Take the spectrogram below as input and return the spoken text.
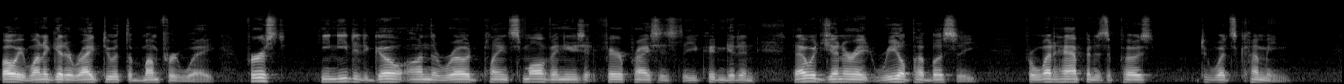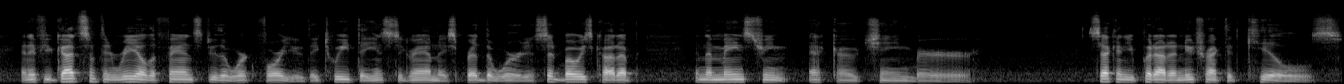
Bowie, want to get it right? Do it the Mumford way. First, he needed to go on the road playing small venues at fair prices that you couldn't get in. That would generate real publicity for what happened as opposed to what's coming. And if you got something real, the fans do the work for you. They tweet, they Instagram, they spread the word. Instead, Bowie's caught up in the mainstream echo chamber. Second, you put out a new track that kills.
